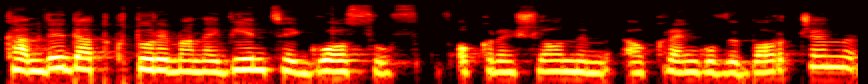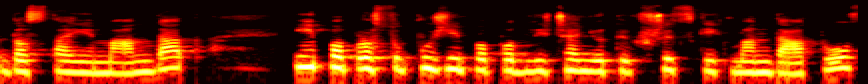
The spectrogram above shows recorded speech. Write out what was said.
Kandydat, który ma najwięcej głosów w określonym okręgu wyborczym, dostaje mandat i po prostu później po podliczeniu tych wszystkich mandatów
